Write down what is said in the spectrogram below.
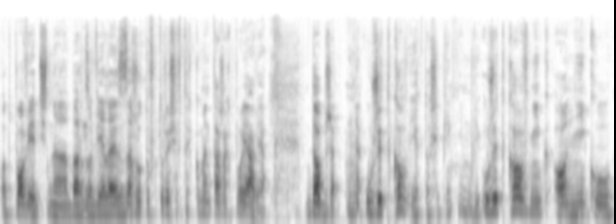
odpowiedź na bardzo wiele z zarzutów, które się w tych komentarzach pojawia. Dobrze. Użytkownik, jak to się pięknie mówi, użytkownik o niku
